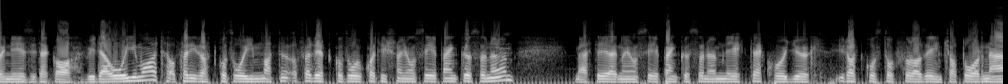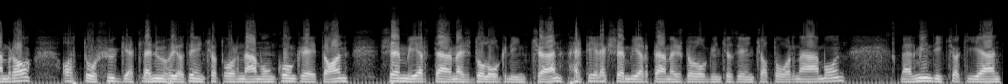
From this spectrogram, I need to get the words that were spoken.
hogy nézitek a videóimat, a feliratkozóimnak, a feliratkozókat is nagyon szépen köszönöm, mert tényleg nagyon szépen köszönöm néktek, hogy iratkoztok fel az én csatornámra, attól függetlenül, hogy az én csatornámon konkrétan semmi értelmes dolog nincsen, mert tényleg semmi értelmes dolog nincs az én csatornámon, mert mindig csak ilyen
